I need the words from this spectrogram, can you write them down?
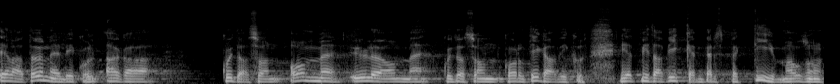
elada õnnelikult, aga kuidas on homme, ülehomme, kuidas on kord igavikus. nii et mida pikem perspektiiv, ma usun,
